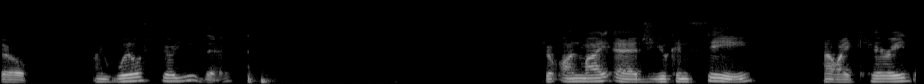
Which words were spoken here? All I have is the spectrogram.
So I will show you this. So on my edge, you can see how I carried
